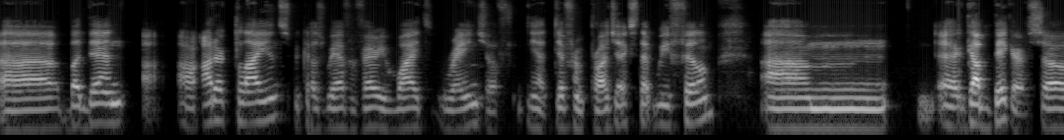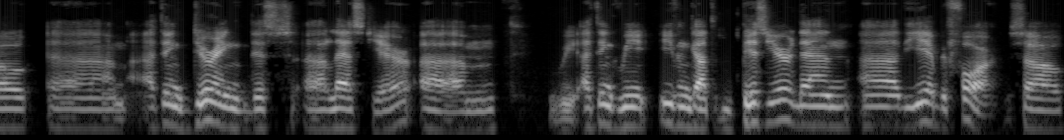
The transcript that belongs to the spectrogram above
Uh, but then our other clients because we have a very wide range of yeah different projects that we film um, uh, got bigger so um, i think during this uh, last year um, we i think we even got busier than uh, the year before so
